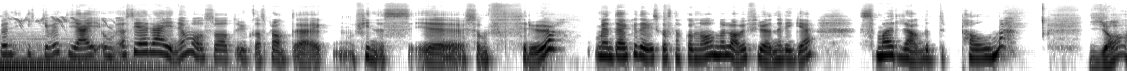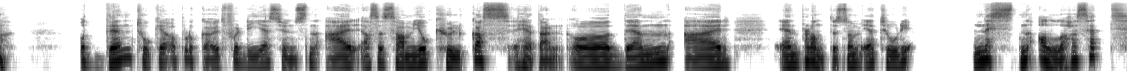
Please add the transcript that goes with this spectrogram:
Espen, ikke vet jeg om Altså, jeg regner jo med også at ukas plante finnes eh, som frø, men det er jo ikke det vi skal snakke om nå. Nå lar vi frøene ligge. Smaragdpalme. Ja, og den tok jeg og plukka ut fordi jeg syns den er Altså Samiokulkas heter den, og den er en plante som jeg tror de nesten alle har sett.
